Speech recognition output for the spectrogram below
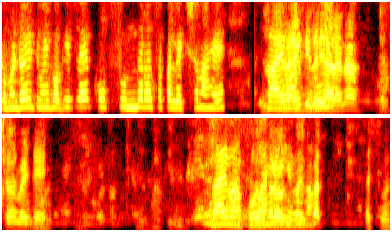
तर मंडळी तुम्ही बघितलंय खूप सुंदर असं कलेक्शन आहे. गाय वासरू. ही आ रहा है ना? कस्टमर बैठे। गाय हाँ, वासरू आहे करो हे उनको एक बघा. बार कस्टमर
